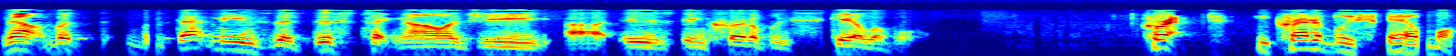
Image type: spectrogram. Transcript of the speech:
Now but but that means that this technology uh, is incredibly scalable. Correct. Incredibly scalable.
